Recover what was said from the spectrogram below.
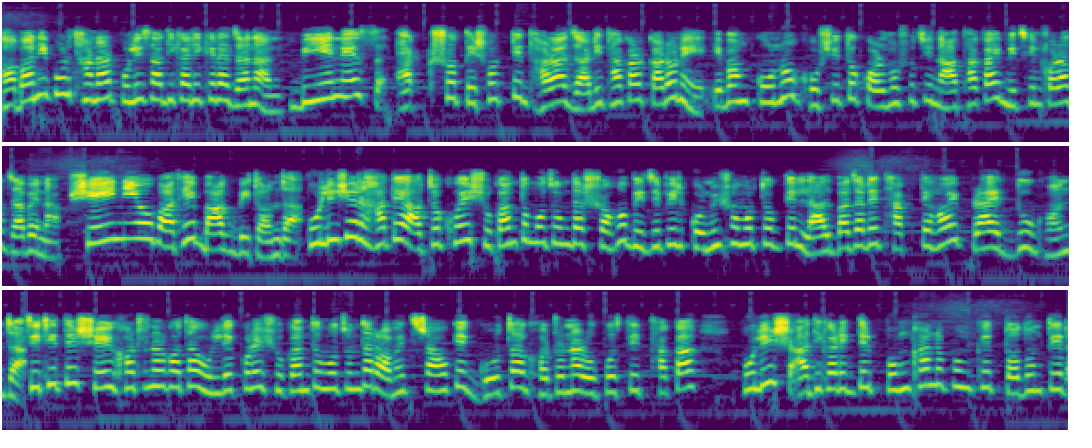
ভবানীপুর থানার পুলিশ আধিকারিকেরা জানান, বিএনএস একশো তেষট্টি ধারা জারি থাকার কারণে এবং কোনো ঘোষিত কর্মসূচি না থাকায় মিছিল করা যাবে না। সেই নিয়েও বাধে বাঘ বিতণ্ডা। পুলিশের হাতে আটক হয়ে সুকান্ত মজুমদার সহ বিজেপির কর্মী সমর্থকদের লালবাজারে থাকতে হয় প্রায় দু ঘণ্টা চিঠিতে সেই ঘটনার কথা উল্লেখ করে সুকান্ত মজুমদার, অমিত শাহকে গোটা ঘটনার উপস্থিত থাকা পুলিশ আধিকারিকদের পুঙ্খানুপুঙ্খের তদন্তের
